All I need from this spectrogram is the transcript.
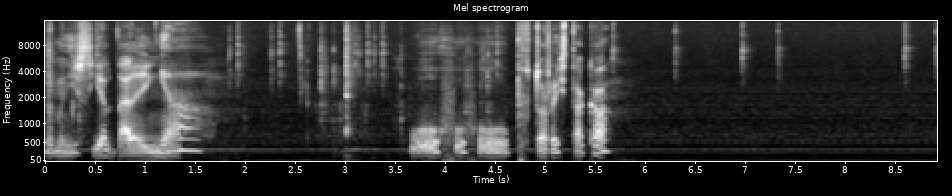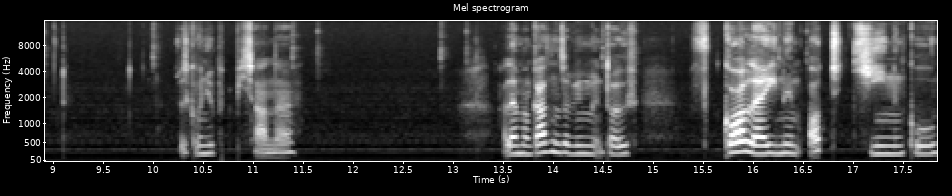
To będzie zjadalnia. Uhuhu, półtorej staka. Wszystko będzie podpisane. Ale magazyn zrobimy to już w kolejnym odcinku.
